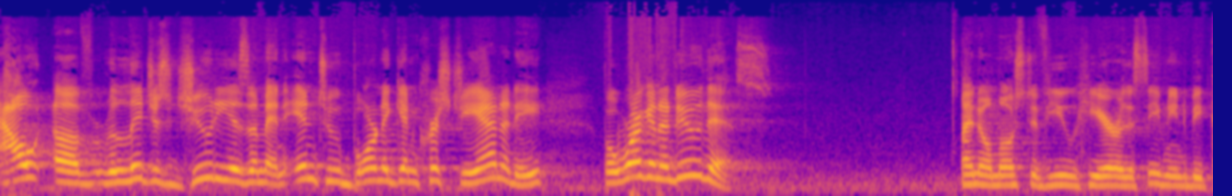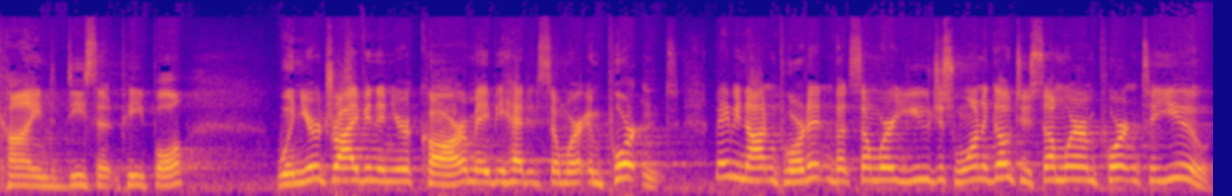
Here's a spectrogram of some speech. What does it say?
out of religious Judaism and into born again Christianity, but we're going to do this. I know most of you here this evening to be kind, decent people. When you're driving in your car, maybe headed somewhere important, maybe not important, but somewhere you just want to go to, somewhere important to you,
